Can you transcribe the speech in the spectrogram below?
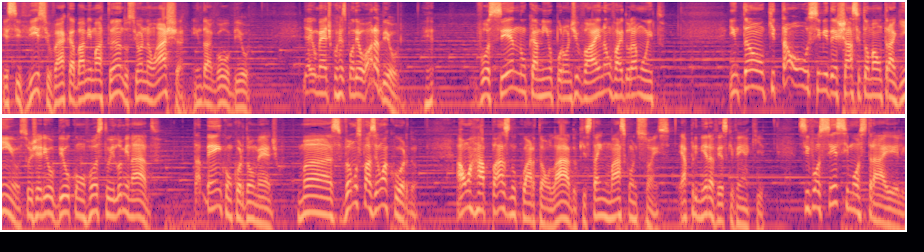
Esse vício vai acabar me matando, o senhor não acha? indagou o Bill. E aí o médico respondeu: Ora, Bill, você no caminho por onde vai não vai durar muito. Então, que tal se me deixasse tomar um traguinho? sugeriu Bill com o rosto iluminado. Tá bem, concordou o médico. Mas vamos fazer um acordo. Há um rapaz no quarto ao lado que está em más condições. É a primeira vez que vem aqui. Se você se mostrar a ele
